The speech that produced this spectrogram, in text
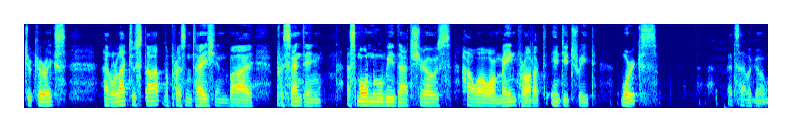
2cureX. I would like to start the presentation by presenting a small movie that shows how our main product, IndiTreat, works. Let's have a go.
